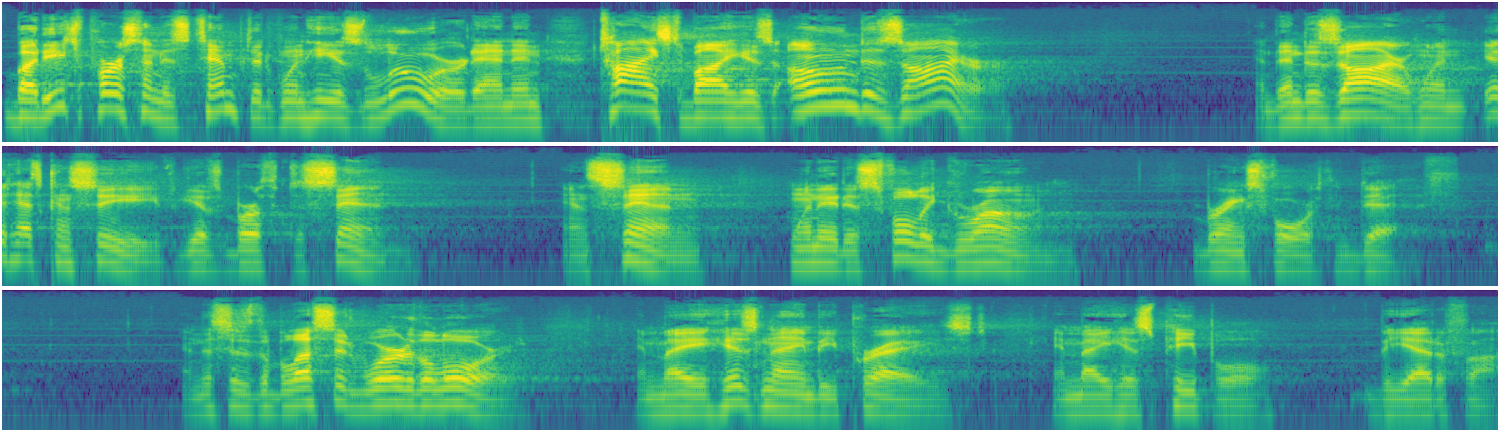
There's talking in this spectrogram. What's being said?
But each person is tempted when he is lured and enticed by his own desire. And then desire, when it has conceived, gives birth to sin. And sin, when it is fully grown, brings forth death. And this is the blessed word of the Lord. And may his name be praised, and may his people be edified.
